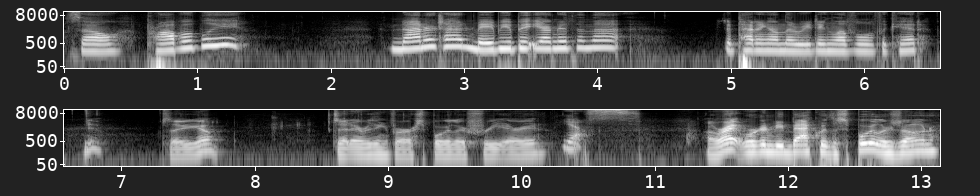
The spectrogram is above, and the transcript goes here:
So, probably 9 or 10, maybe a bit younger than that, depending on the reading level of the kid. Yeah. So there you go. Is that everything for our spoiler free area? Yes. All right, we're going to be back with the spoiler zone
